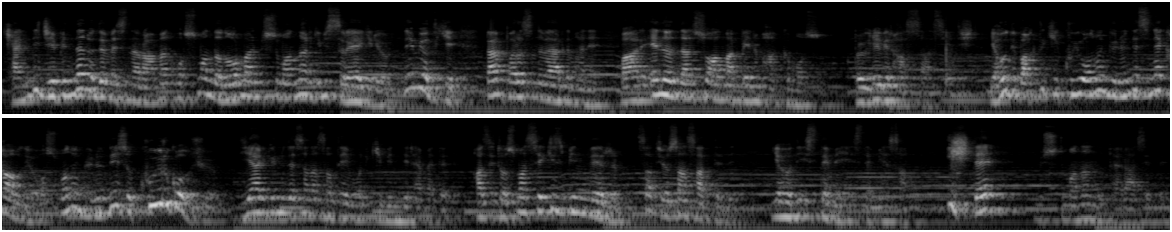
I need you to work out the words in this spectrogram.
kendi cebinden ödemesine rağmen Osman da normal Müslümanlar gibi sıraya giriyordu. Demiyordu ki ben parasını verdim hani bari en önden su almak benim hakkım olsun. Böyle bir hassasiyet işte. Yahudi baktı ki kuyu onun gününde sinek avlıyor. Osman'ın gününde ise kuyruk oluşuyor. Diğer günü de sana satayım 12 bin dirheme dedi. Hazreti Osman 8 bin veririm. Satıyorsan sat dedi. Yahudi istemeye istemeye sattı. İşte Müslümanın feraseti.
